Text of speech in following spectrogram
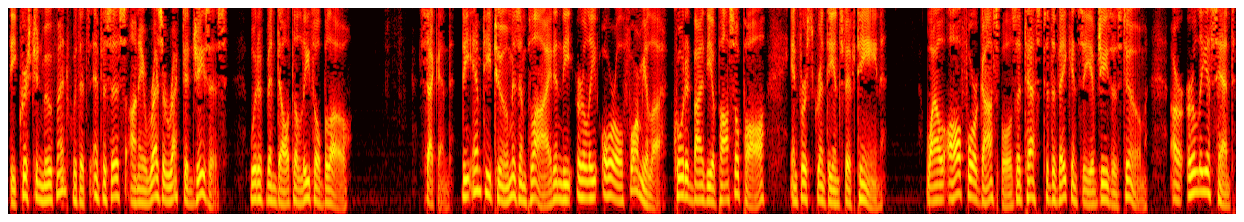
the Christian movement, with its emphasis on a resurrected Jesus, would have been dealt a lethal blow. Second, the empty tomb is implied in the early oral formula quoted by the Apostle Paul in 1 Corinthians 15. While all four Gospels attest to the vacancy of Jesus' tomb, our earliest hint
